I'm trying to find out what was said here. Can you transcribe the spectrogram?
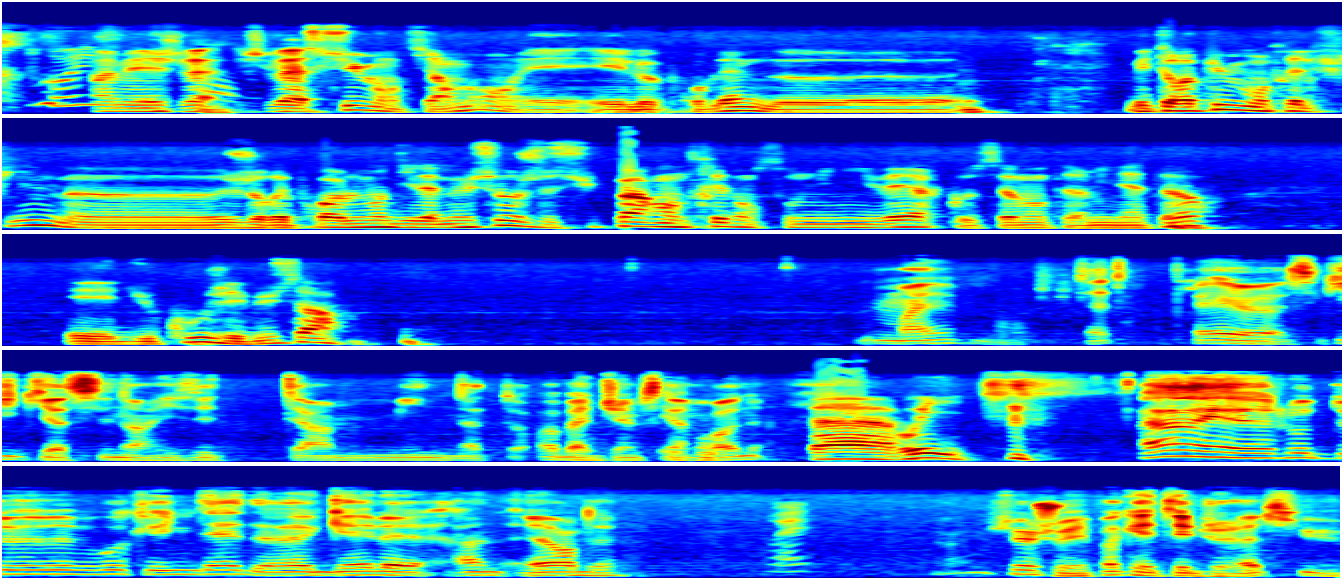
Oui, Ah, mais je, l'assume entièrement. Et, et le problème de. Mais tu aurais pu me montrer le film, euh, j'aurais probablement dit la même chose. Je suis pas rentré dans son univers concernant Terminator. Et du coup, j'ai vu ça. Ouais, bon, peut-être. Après, euh, c'est qui qui a scénarisé Terminator? Ah bah James Cameron. Ah oui, Ah, l'autre de Walking Dead, euh, Gail Hurd. Ouais. Ah, Je, je savais pas qu'elle était déjà là-dessus.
